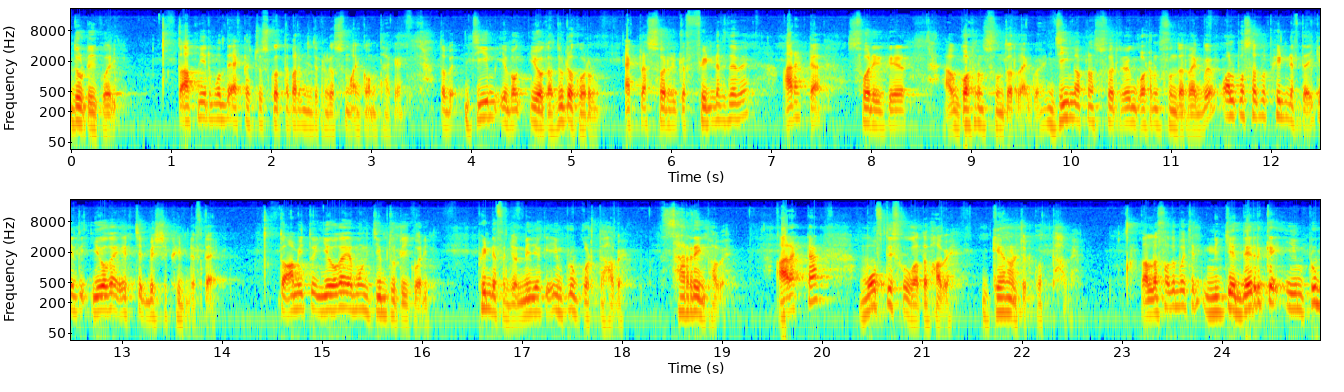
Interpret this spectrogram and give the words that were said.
দুটোই করি। তো আপনি এর মধ্যে একটা চুজ করতে পারেন যদি আপনার সময় কম থাকে। তবে জিম এবং ইয়োগা দুটো করুন। একটা শরীরকে ফিটনেস দেবে আর একটা শরীরের গঠন সুন্দর রাখবে। জিম আপনার শরীরের গঠন সুন্দর রাখবে, অল্প স্বল্প ফিটনেস দেয়, কিন্তু ইয়োগা এর চেয়ে বেশি ফিটনেস দেয়। তো আমি তো ইয়োগা এবং জিম দুটোই করি ফিটনেসের জন্য। নিজেকে ইমপ্রুভ করতে হবে, শারীরিকভাবে। আর একটা মস্তিষ্কগতভাবে জ্ঞান অর্জন করতে হবে। আল্লাহ সাথে বলছেন, নিজেদেরকে ইমপ্রুভ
